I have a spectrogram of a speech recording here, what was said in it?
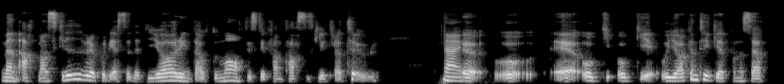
Men att man skriver det på det sättet gör inte automatiskt till fantastisk litteratur. Nej. Eh, och, eh, och, och, och jag kan tycka att på något sätt,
